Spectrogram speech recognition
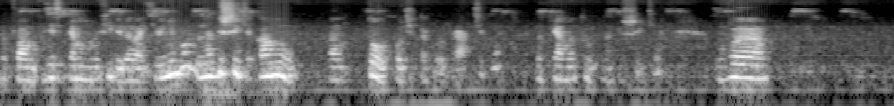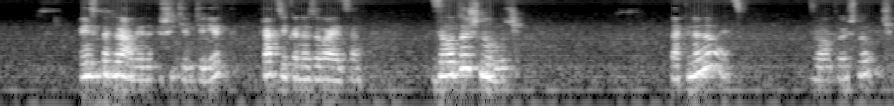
вот вам здесь в прямом эфире давать ее не буду. Напишите, кому, кто хочет такую практику. Вот прямо тут напишите. В Инстаграме напишите в директ. Практика называется «Золотой шнурочек». Так и называется. «Золотой шнурочек».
